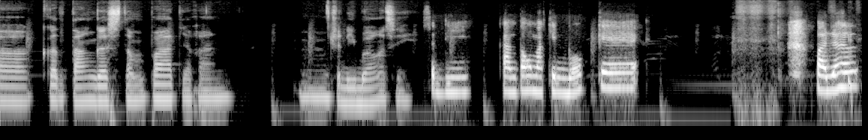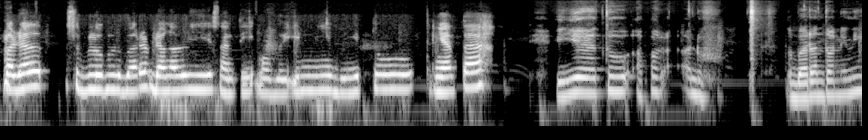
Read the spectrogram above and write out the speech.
eh, ke tetangga setempat ya kan. Hmm, sedih banget sih. sedih kantong makin bokeh padahal padahal sebelum lebaran udah ngelis nanti mau beli ini beli itu ternyata Iya tuh apa aduh lebaran tahun ini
